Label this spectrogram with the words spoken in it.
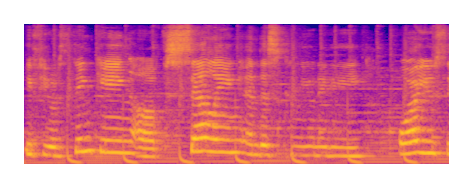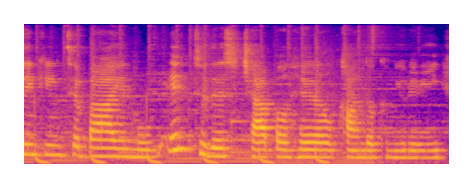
If you're thinking of selling in this community or you're thinking to buy and move into this Chapel Hill condo community,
